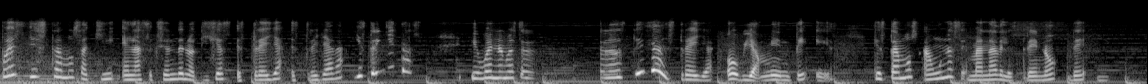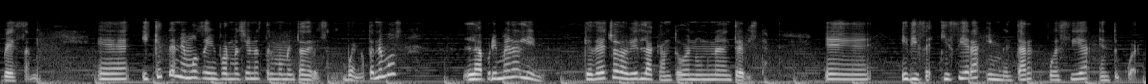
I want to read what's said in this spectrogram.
Pues ya estamos aquí en la sección de noticias estrella, estrellada y estrellitas. Y bueno, nuestra noticia estrella, obviamente, es que estamos a una semana del estreno de Bésame. Eh, ¿Y qué tenemos de información hasta el momento de Bésame? Bueno, tenemos la primera línea, que de hecho David la cantó en una entrevista. Eh, y dice, quisiera inventar poesía en tu cuerpo.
